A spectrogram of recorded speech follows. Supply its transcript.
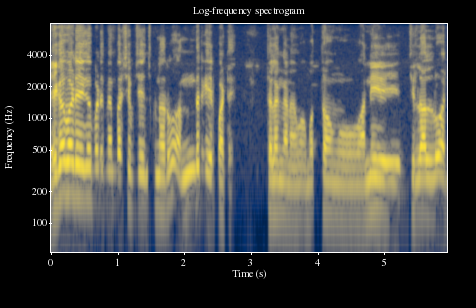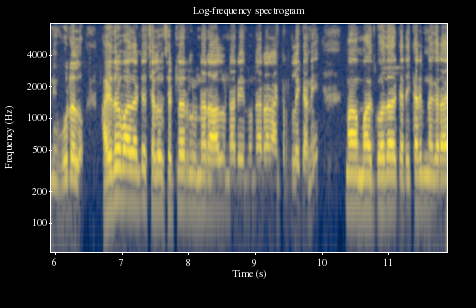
ఎగబడి ఎగబడి మెంబర్షిప్ చేయించుకున్నారు అందరికీ ఏర్పాటే. తెలంగాణ మొత్తం అన్ని జిల్లాల్లో అన్ని ఊర్లలో. హైదరాబాద్ అంటే చలో సెటిలర్లు ఉన్నారు వాళ్ళు ఉన్నారు ఏళ్ళు ఉన్నారు అని అంటారులే కానీ మా మా గోదావరి కరీంనగర్ ఆ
